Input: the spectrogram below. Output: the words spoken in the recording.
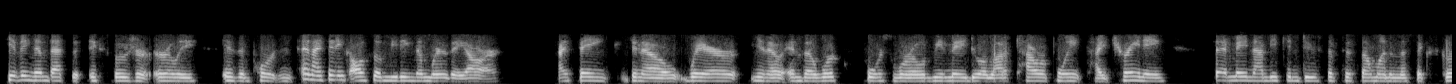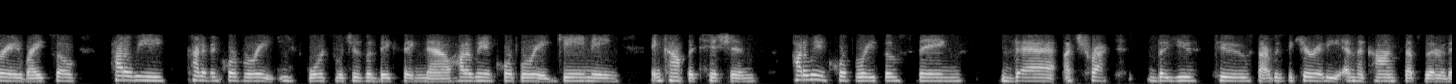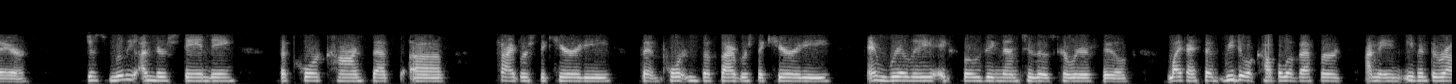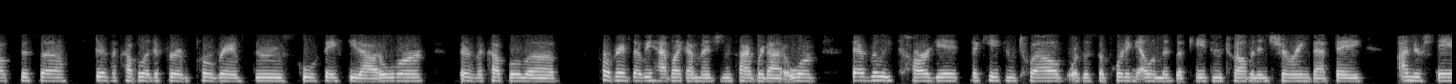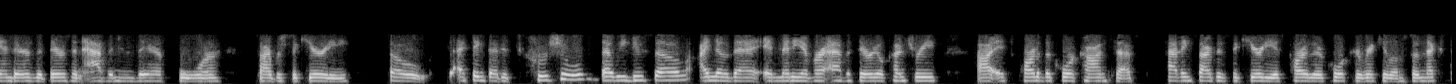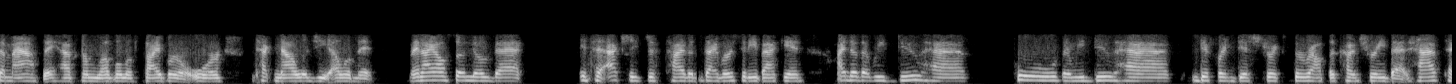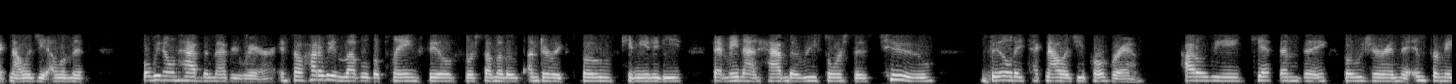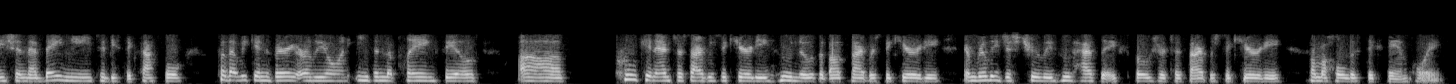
giving them that exposure early is important. And I think also meeting them where they are. I think, you know, where, you know, in the workforce world, we may do a lot of PowerPoint type training that may not be conducive to someone in the sixth grade, right? So how do we kind of incorporate esports, which is a big thing now? How do we incorporate gaming and competitions? How do we incorporate those things that attract the youth to cybersecurity and the concepts that are there? Just really understanding the core concepts of cybersecurity, the importance of cybersecurity, and really exposing them to those career fields. Like I said, we do a couple of efforts. I mean, even throughout CISA, there's a couple of different programs through schoolsafety.org. There's a couple of programs that we have, like I mentioned, cyber.org, that really target the K through 12 or the supporting elements of K through 12 and ensuring that they understand there's that there's an avenue there for cybersecurity. So I think that it's crucial that we do so. I know that in many of our adversarial countries, uh, it's part of the core concepts having cybersecurity as part of their core curriculum. So next to math, they have some level of cyber or technology element. And I also know that and to actually just tie the diversity back in, I know that we do have schools and we do have different districts throughout the country that have technology elements, but we don't have them everywhere. And so how do we level the playing field for some of those underexposed communities that may not have the resources to build a technology program? How do we get them the exposure and the information that they need to be successful so that we can very early on even the playing field of who can enter cybersecurity, who knows about cybersecurity, and really just truly who has the exposure to cybersecurity from a holistic standpoint.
